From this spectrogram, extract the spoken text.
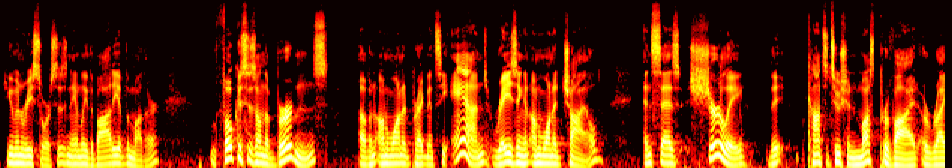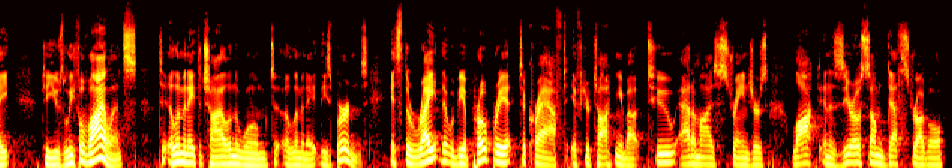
human resources, namely the body of the mother, focuses on the burdens of an unwanted pregnancy and raising an unwanted child, and says, surely the Constitution must provide a right to use lethal violence to eliminate the child in the womb to eliminate these burdens. It's the right that would be appropriate to craft if you're talking about two atomized strangers locked in a zero sum death struggle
